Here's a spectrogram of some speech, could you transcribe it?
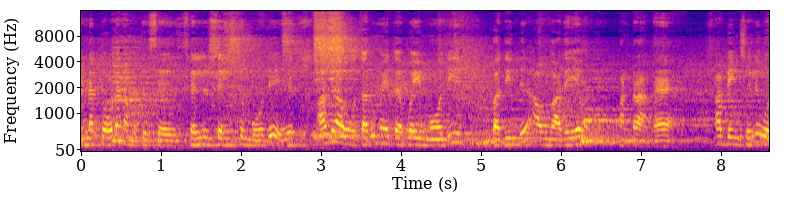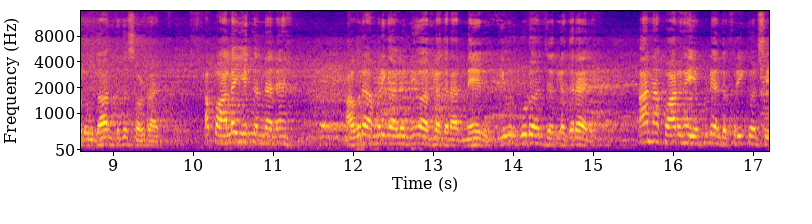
எண்ணத்தோடு நமக்கு செ செல் செலுத்தும் போது அது அவங்க தருமயத்தை போய் மோதி பதிந்து அவங்க அதையே பண்ணுறாங்க அப்படின்னு சொல்லி ஒரு உதாரணத்துக்கு சொல்கிறார் அப்போ அலை இயக்கம் தானே? அவர் அமெரிக்காவில் நியூயார்க்கில் இருக்கிறார் நேரு. இவர் கூடுவஞ்சரில் இருக்கிறாரு. ஆனால் பாருங்கள் எப்படி அந்த ஃப்ரீக்குவன்சி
